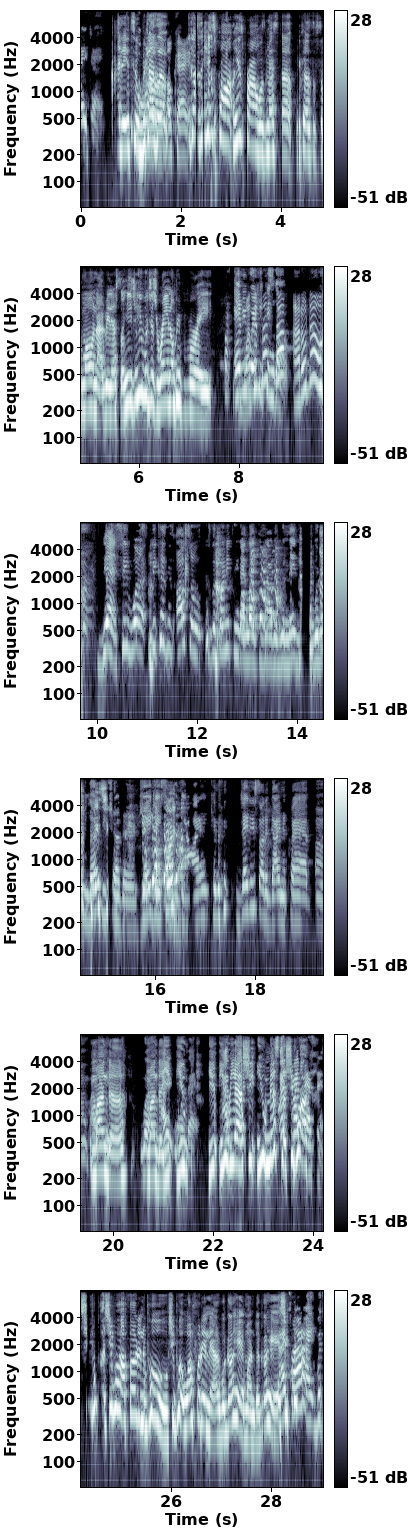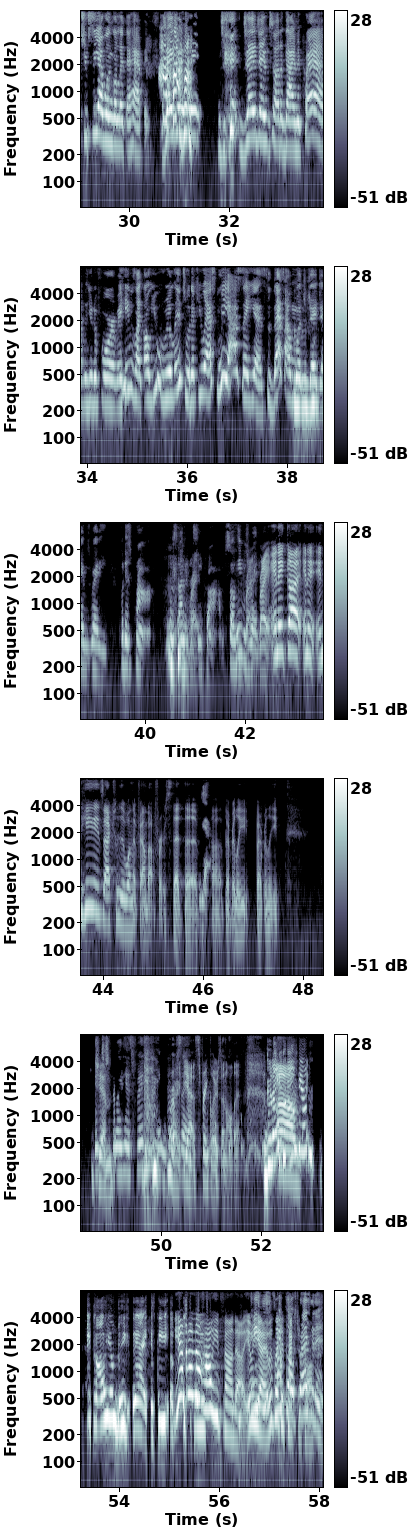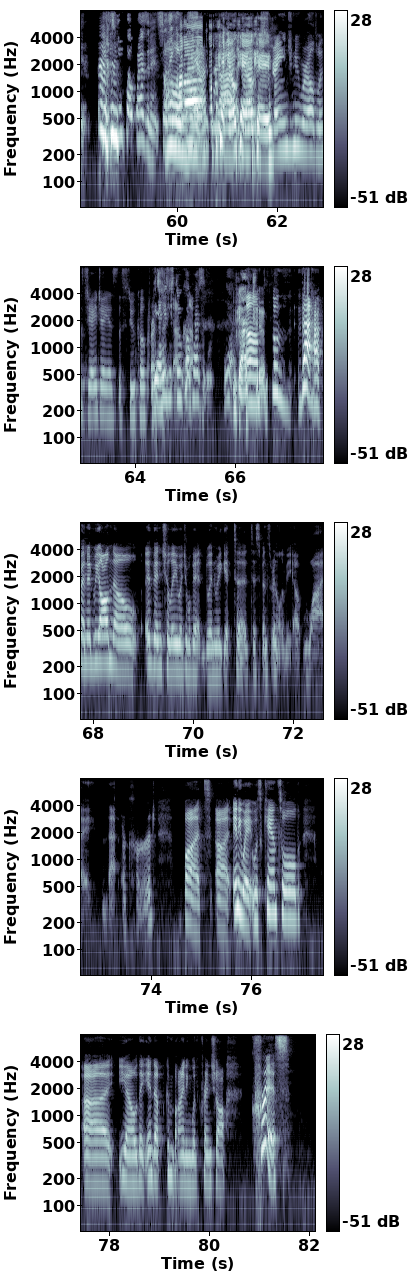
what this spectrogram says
I did too because oh, of okay because of his prom his prom was messed up because of Simone not being there, so he he would just rain on people parade everywhere he can go. Up? I don't know. Yes, he was because it's also because the funny thing I liked about it when they when they left each other, JJ saw the guy. Can, JJ saw the guy in the crab. Um, Manda, well, Manda, you you, you you yeah, she you missed her. She put, she put she put her foot in the pool. She put one foot in there. Well, go ahead, Manda. Go ahead. I tried, but you see, I wasn't gonna let that happen. JJ went, JJ saw the guy in the crab uniform, and he was like, "Oh, you real into it? If you ask me, I say yes." So that's how much mm-hmm. JJ was ready for this prom, this under right. the sea prom. So he was right, ready, right? And it got and it and he is actually the one that found out first that the yeah. uh, Beverly Beverly it gym destroyed his fitting. right? Yeah, sprinklers and all that. Do they call um, him? Do they call him? Do he like? Is he? Yeah, I don't know how he found out. It, yeah, it was like a text president. Call. He's the Stuco president. So oh, yeah, okay, okay, okay. Strange New World was JJ as the Stuco president. Yeah, he's a Stuco president. Yeah. Gotcha. Um, so th- that happened, and we all know eventually, which we'll get when we get to, to Spencer and Olivia, why that occurred. But uh, anyway, it was canceled. Uh, you know, they end up combining with Crenshaw. Chris.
